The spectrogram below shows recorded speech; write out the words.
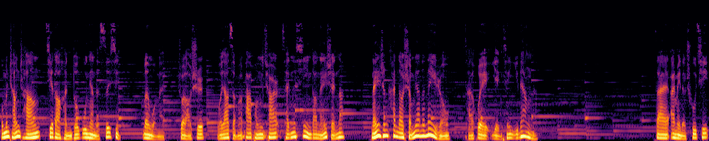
我们常常接到很多姑娘的私信，问我们说：“老师，我要怎么发朋友圈才能吸引到男神呢？”男生看到什么样的内容才会眼前一亮呢？在暧昧的初期，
